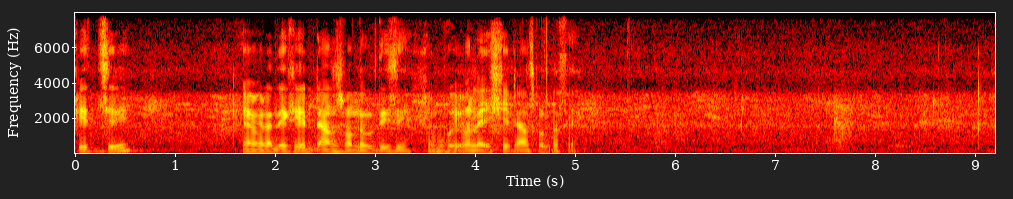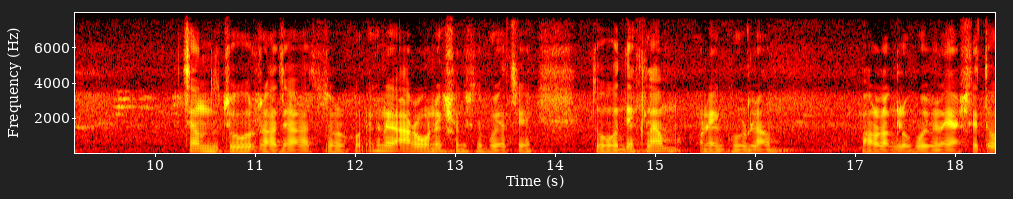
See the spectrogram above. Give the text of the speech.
পিচ্ছি, ক্যামেরা দেখে ডান্স বন্ধ করে দিয়েছি। বইমেলায় এসে ডান্স করতেছে। চান্দচোর রাজা চোরকল এখানে আরও অনেক সুন্দর সুন্দর বই আছে। তো দেখলাম, অনেক ঘুরলাম। ভালো লাগল বইমেলায় আসলে তো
